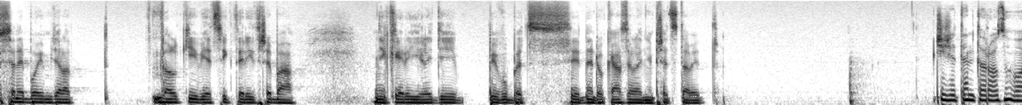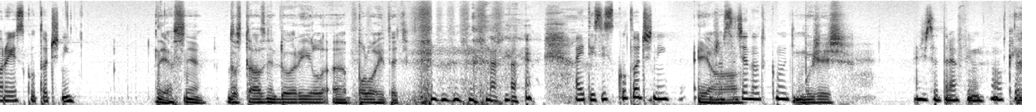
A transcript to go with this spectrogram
se nebojím dělat velké věci, které třeba některý lidi by vůbec si nedokázali ani představit. Čiže tento rozhovor je skutočný. Jasně, dostal z do real uh, polohy teď. Aj ty si skutočný? Jo, Můžu sa ťa dotknúť? Můžeš. Že sa trafím, OK.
